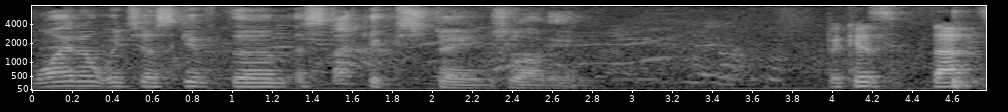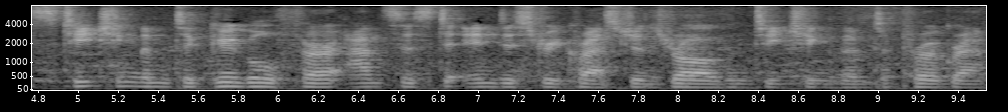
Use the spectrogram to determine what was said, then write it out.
Why don't we just give them a Stack Exchange login? Because that's teaching them to Google for answers to industry questions rather than teaching them to program.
